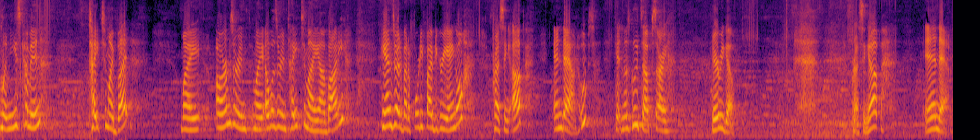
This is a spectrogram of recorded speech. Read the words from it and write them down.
My knees come in, tight to my butt. My arms are in, my elbows are in tight to my uh, body. Hands are at about a 45 degree angle, pressing up and down. Oops, getting those glutes up, sorry. Here we go. Pressing up and down.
